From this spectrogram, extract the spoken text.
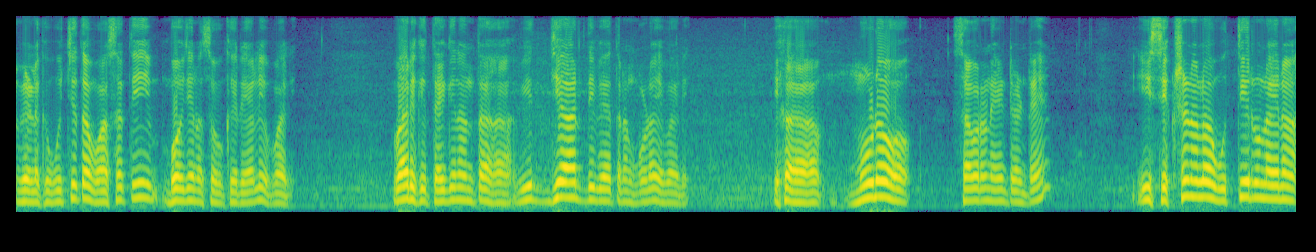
వీళ్ళకి ఉచిత వసతి భోజన సౌకర్యాలు ఇవ్వాలి. వారికి తగినంత విద్యార్థి వేతనం కూడా ఇవ్వాలి. ఇక మూడో సవరణ ఏంటంటే ఈ శిక్షణలో ఉత్తీర్ణులైన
